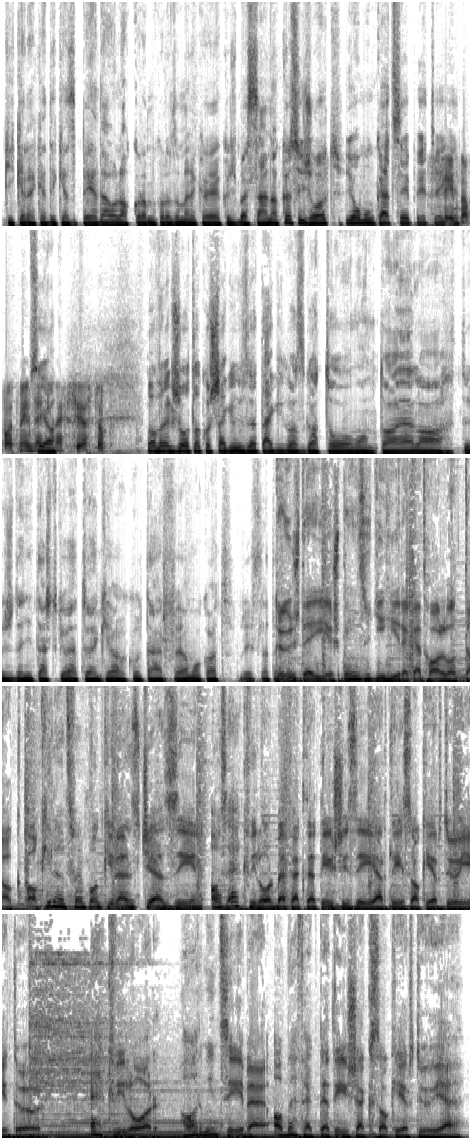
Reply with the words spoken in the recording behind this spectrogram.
kikerekedik ez például akkor, amikor az amerikaiak is beszállnak. Köszi Zsolt, jó munkát, szép hétvégét. Szép napot mindenkinek, Szia. sziasztok. Vavreg Zsolt lakossági üzletágigazgató mondta el a tőzsdenyitást követően kialakult árfolyamokat részletesen. Tőzsdei és pénzügyi híreket hallottak a 90.9 jazz az Equilor befektetési ZRT szakértőjétől. Equilor, 30 éve a befektetések szakértője.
